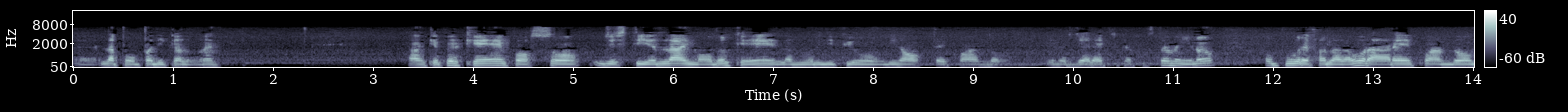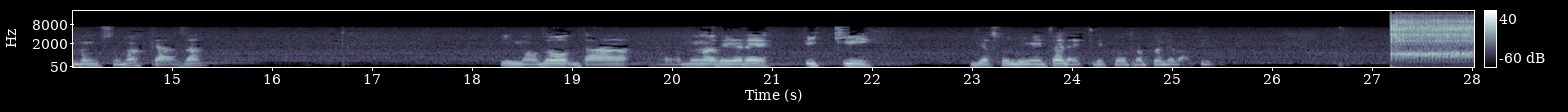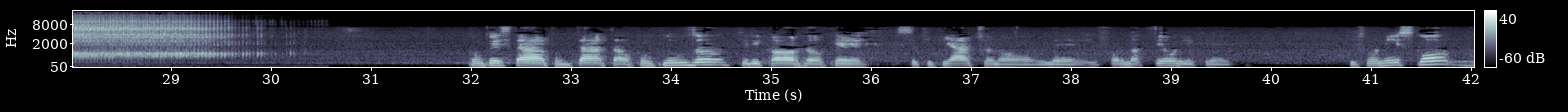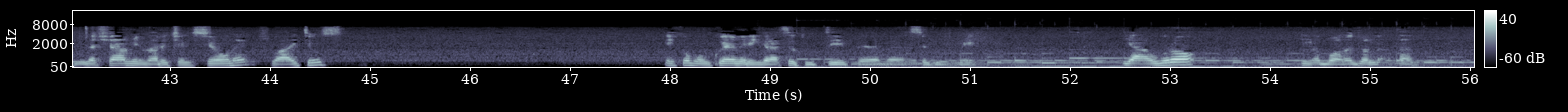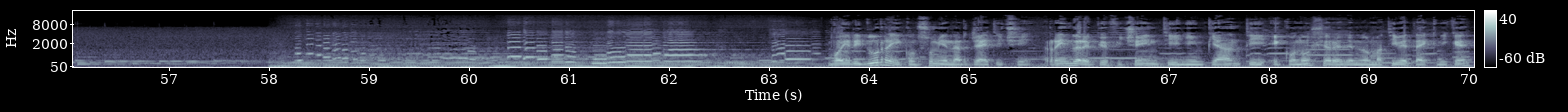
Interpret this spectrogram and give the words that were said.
eh, la pompa di calore, anche perché posso gestirla in modo che lavori di più di notte quando l'energia elettrica costa meno, oppure farla lavorare quando non sono a casa, in modo da eh, non avere picchi di assorbimento elettrico troppo elevati. Con questa puntata ho concluso, ti ricordo che se ti piacciono le informazioni che ti fornisco, di lasciarmi una recensione su iTunes. E comunque vi ringrazio tutti per seguirmi vi auguro una buona giornata. Vuoi ridurre i consumi energetici, rendere più efficienti gli impianti e conoscere le normative tecniche?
